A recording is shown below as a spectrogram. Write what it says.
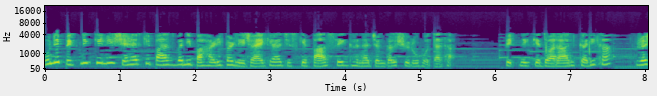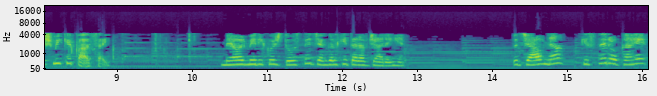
उन्हें पिकनिक के लिए शहर के पास बनी पहाड़ी पर ले जाया गया जिसके पास से घना जंगल शुरू होता था। पिकनिक के दौरान कनिका रश्मि के पास आई। मैं और मेरी कुछ दोस्तें जंगल की तरफ़ जा रही हैं। तो जाओ ना किसने रोका है?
